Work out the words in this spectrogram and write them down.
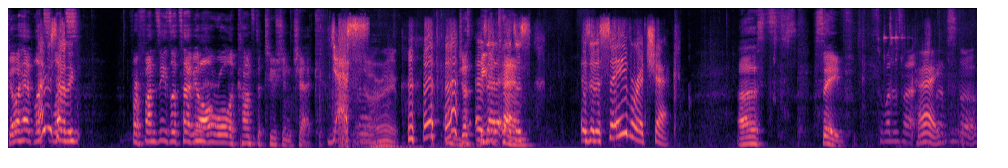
go ahead. Let's, just let's- having- For funsies, let's have you all roll a Constitution check. yes. All right. Just Is beat a that ten. a, it's a, is it a save or a check? Uh, s- save. So what is that? Okay. That's the.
